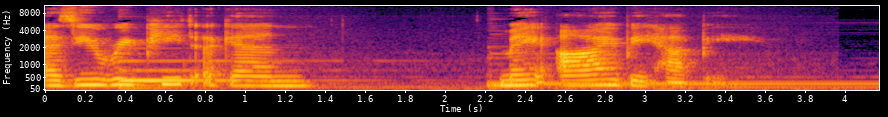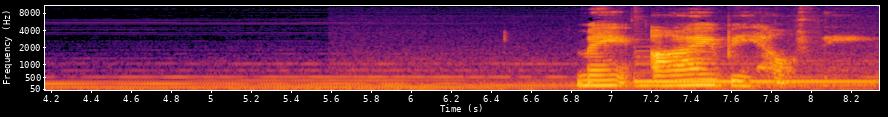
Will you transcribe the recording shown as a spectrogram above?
as you repeat again, May I be happy. May I be healthy.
